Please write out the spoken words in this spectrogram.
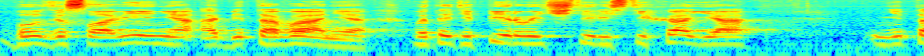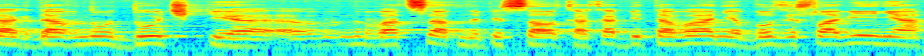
благословение, обетование. Вот эти первые четыре стиха я не так давно дочке э, в WhatsApp написал, как обетование, благословение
